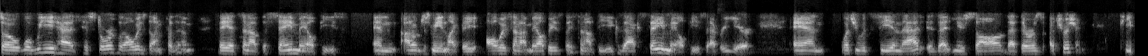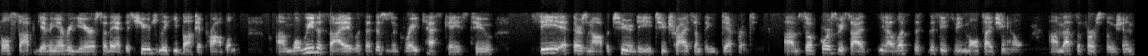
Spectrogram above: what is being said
So what we had historically always done for them, they had sent out the same mail piece. And I don't just mean like they always sent out mail piece, they sent out the exact same mail piece every year. And what you would see in that is that you saw that there was attrition. People stopped giving every year, so they had this huge leaky bucket problem. Um, what we decided was that this was a great test case to see if there's an opportunity to try something different. Um, so of course we decided, you know, let's this, this needs to be multi-channel. Um, that's the first solution.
